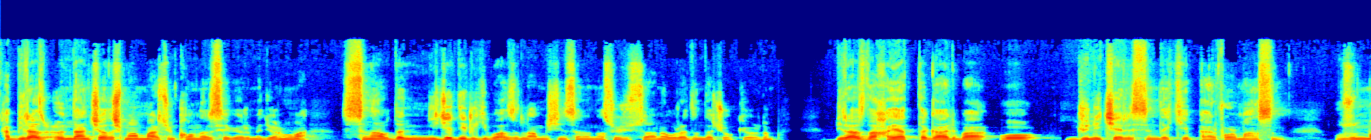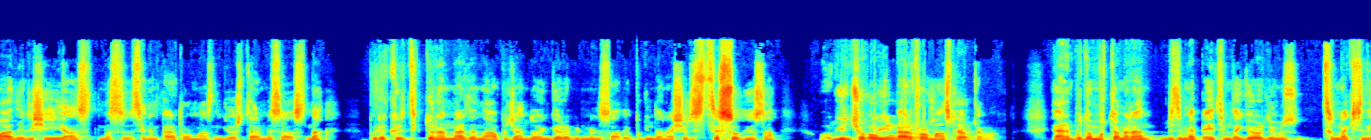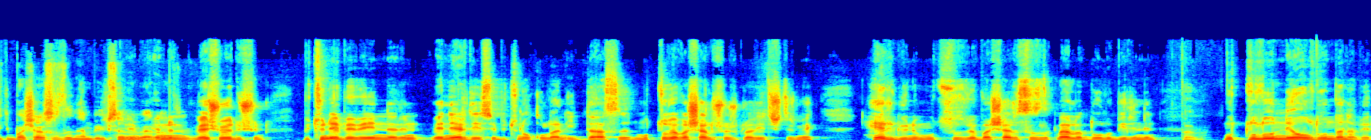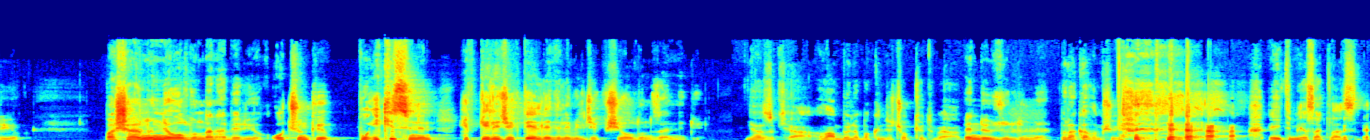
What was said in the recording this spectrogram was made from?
Ha biraz önden çalışmam var çünkü konuları seviyorum ediyorum ama sınavda nice deli gibi hazırlanmış insanın nasıl hüsrana uğradığını da çok gördüm. Biraz da hayatta galiba o gün içerisindeki performansın uzun vadeli şeyi yansıtması, senin performansını göstermesi aslında böyle kritik dönemlerde ne yapacağını da öngörebilmeni sağlıyor. Bugünden aşırı stres oluyorsan o gün çok O büyük gün performans bekleme. Yani bu da muhtemelen bizim hep eğitimde gördüğümüz tırnak içindeki başarısızlığın en büyük sebebi herhalde. En- ve şöyle düşün. Bütün ebeveynlerin ve neredeyse bütün okulların iddiası mutlu ve başarılı çocuklar yetiştirmek. Her günü mutsuz ve başarısızlıklarla dolu birinin Tabii. mutluluğun ne olduğundan haberi yok. Başarının ne olduğundan haberi yok. O çünkü Bu ikisinin hep gelecekte elde edilebilecek bir şey olduğunu zannediyor. Yazık ya. Ulan böyle bakınca çok kötü be abi. Ben de üzüldüm ya. Bırakalım şu işi. Eğitim yasaklansın.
